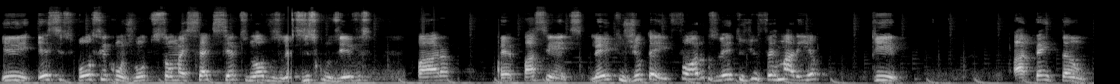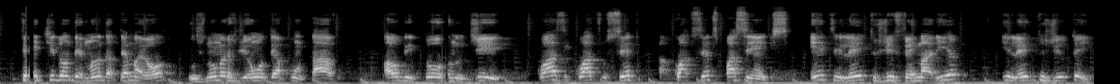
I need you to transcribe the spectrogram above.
e esse esforço em conjunto são mais 700 novos leitos exclusivos para é, pacientes, leitos de UTI, fora os leitos de enfermaria, que até então tem tido uma demanda até maior. Os números de ontem apontavam algo em torno de quase 400, 400 pacientes, entre leitos de enfermaria e leitos de UTI.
